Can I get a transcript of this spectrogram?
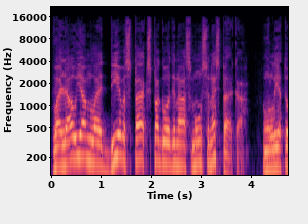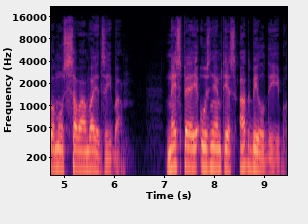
vai ļaujam, lai Dieva spēks pagodinās mūsu nespējā un lieto mūsu savām vajadzībām? Nespēja uzņemties atbildību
